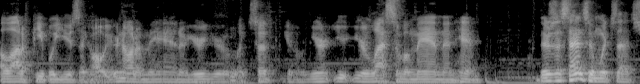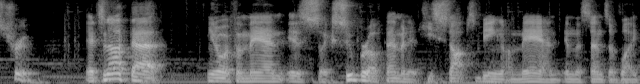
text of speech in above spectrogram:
a lot of people use like, oh, you're not a man, or you're you're like so you know you're you're less of a man than him. There's a sense in which that's true, it's not that you know if a man is like super effeminate he stops being a man in the sense of like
